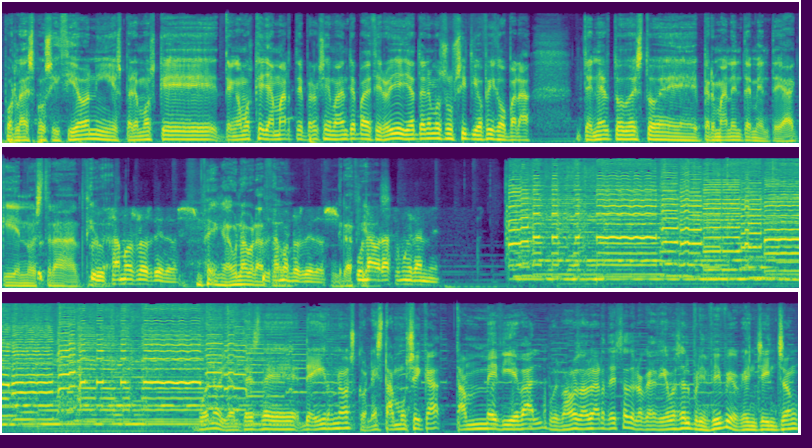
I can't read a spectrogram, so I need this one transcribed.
por la exposición y esperemos que tengamos que llamarte próximamente para decir, oye, ya tenemos un sitio fijo para tener todo esto eh, permanentemente aquí en nuestra ciudad. Cruzamos los dedos. Venga, un abrazo. Cruzamos los dedos. Gracias. Un abrazo muy grande. Bueno, y antes de, irnos con esta música tan medieval, pues vamos a hablar de eso, de lo que decíamos al principio, que en Chinchón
